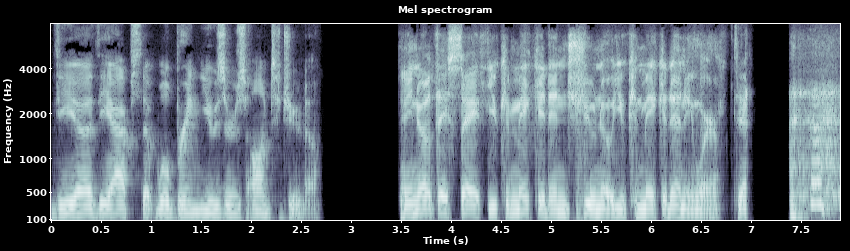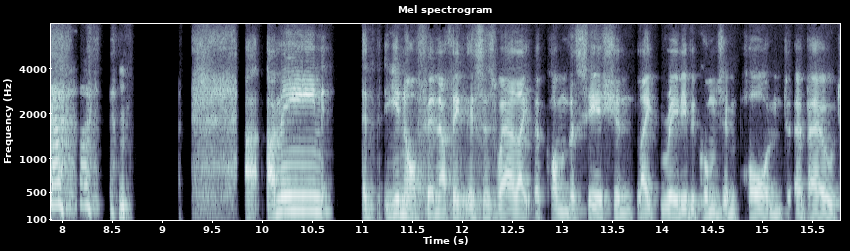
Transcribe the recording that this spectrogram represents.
the uh, the apps that will bring users onto Juno. And you know what they say: if you can make it in Juno, you can make it anywhere. I I mean, you know, Finn, I think this is where like the conversation like really becomes important about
